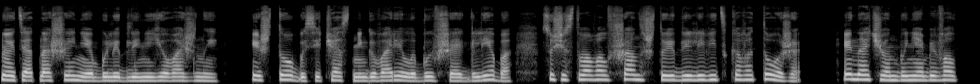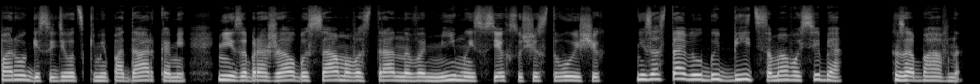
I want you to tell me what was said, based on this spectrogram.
но эти отношения были для нее важны. И что бы сейчас ни говорила бывшая Глеба, существовал шанс, что и для Левицкого тоже. Иначе он бы не обивал пороги с идиотскими подарками, не изображал бы самого странного мима из всех существующих, не заставил бы бить самого себя. Забавно.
